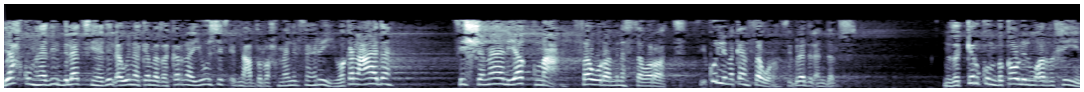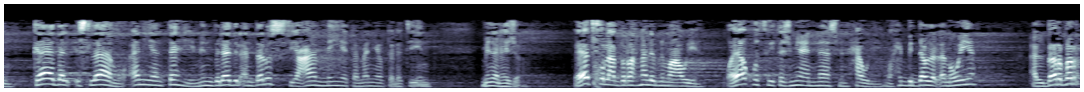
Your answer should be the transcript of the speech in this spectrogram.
يحكم هذه البلاد في هذه الأونة كما ذكرنا يوسف بن عبد الرحمن الفهري. وكالعادة في الشمال يقمع ثورة من الثورات في كل مكان ثورة في بلاد الأندلس. نذكركم بقول المؤرخين كاد الإسلام أن ينتهي من بلاد الأندلس في عام 138 من الهجرة. فيدخل عبد الرحمن بن معاوية ويأخذ في تجميع الناس من حوله محب الدولة الأموية البربر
